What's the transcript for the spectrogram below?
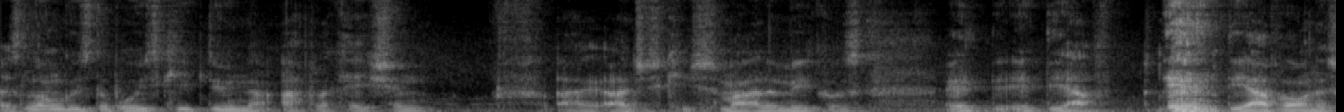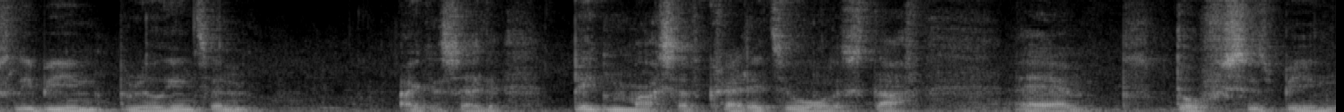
as long as the boys keep doing that application, I, I just keep smiling because it, it, they have they have honestly been brilliant and like I said, big massive credit to all the staff. Um, Duffs has been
